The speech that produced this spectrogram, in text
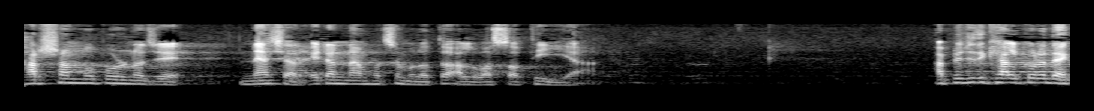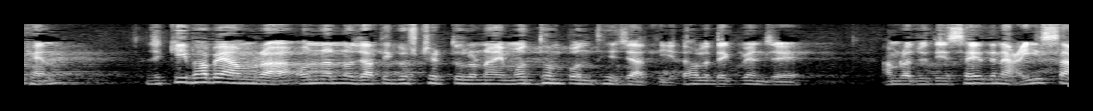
ভারসাম্যপূর্ণ যে নেচার এটার নাম হচ্ছে মূলত আল ওয়াসাতিয়া আপনি যদি খেয়াল করে দেখেন যে কীভাবে আমরা অন্যান্য জাতিগোষ্ঠীর তুলনায় মধ্যমপন্থী জাতি, তাহলে দেখবেন যে আমরা যদি সৈয়দিনা ঈসা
